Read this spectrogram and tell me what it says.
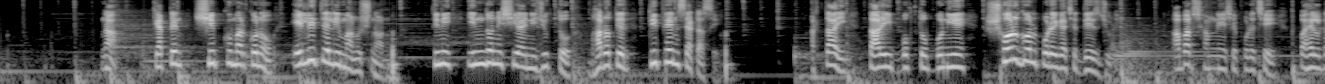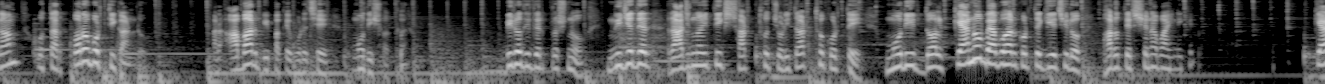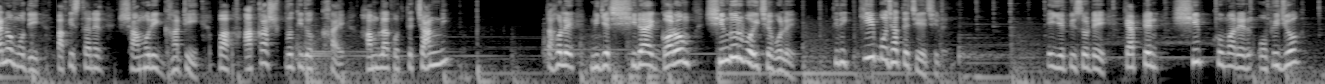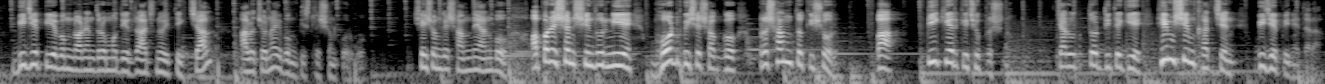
না, ক্যাপ্টেন শিবকুমার কোনো এলিতেলি মানুষ নন। তিনি ইন্দোনেশিয়ায় নিযুক্ত ভারতের ডিফেন্স অ্যাটাসে। আর তাই তার এই বক্তব্য নিয়ে শোরগোল পড়ে গেছে দেশ জুড়ে। আবার সামনে এসে পড়েছে পহেলগাম ও তার পরবর্তী কাণ্ড। আর আবার বিপাকে পড়েছে মোদী সরকার। বিরোধীদের প্রশ্ন, নিজেদের রাজনৈতিক স্বার্থ চরিতার্থ করতে মোদীর দল কেন ব্যবহার করতে গিয়েছিল ভারতের সেনাবাহিনীকে? কেন মোদী পাকিস্তানের সামরিক ঘাঁটি বা আকাশ প্রতিরক্ষায় হামলা করতে চাননি? তাহলে নিজের শিরায় গরম সিঁদুর বইছে বলে তিনি কি বোঝাতে চেয়েছিলেন? এই এপিসোডে ক্যাপ্টেন শিবকুমারের অভিযোগ, বিজেপি এবং নরেন্দ্র মোদীর রাজনৈতিক চাল আলোচনা এবং বিশ্লেষণ করব। সেই সঙ্গে সামনে আনব অপারেশন সিঁদুর নিয়ে ভোট বিশেষজ্ঞ প্রশান্ত কিশোর বা পিকের কিছু প্রশ্ন, যার উত্তর দিতে গিয়ে হিমশিম খাচ্ছেন বিজেপি নেতারা।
